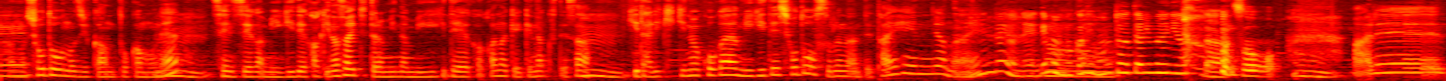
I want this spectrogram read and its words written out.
えあの書道の時間とかもね、うん。先生が右で書きなさいって言ったらみんな右で書かなきゃいけなくてさ、うん。左利きの子が右で書道するなんて大変じゃな大い、変だよね。でも昔うん。本当当たり前にあった、そう。うん。あれ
